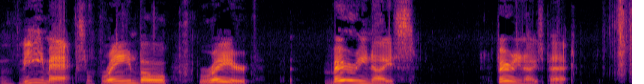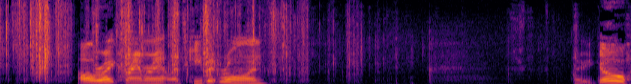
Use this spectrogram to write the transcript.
VMAX Rainbow Rare. Very nice. Very nice pack. All right, Cramorant, let's keep it rolling. There you go.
